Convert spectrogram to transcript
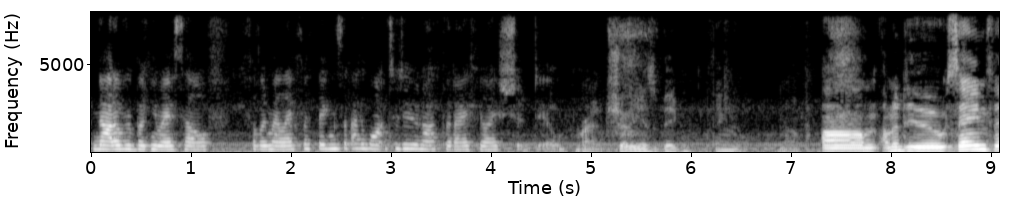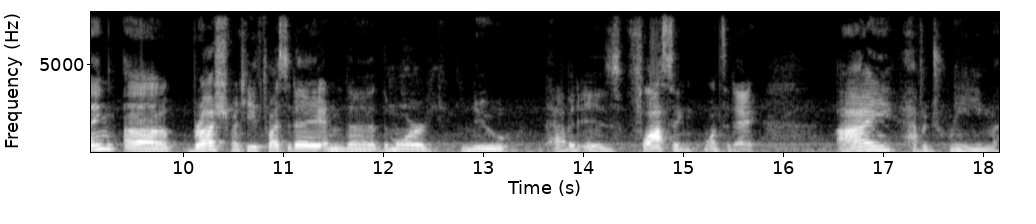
not overbooking myself, filling my life with things that I want to do, not that I feel I should do. Right. Shoulding is a big thing. No. Um, I'm gonna do same thing. Uh, brush my teeth twice a day, and the the more new habit is flossing once a day. I have a dream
